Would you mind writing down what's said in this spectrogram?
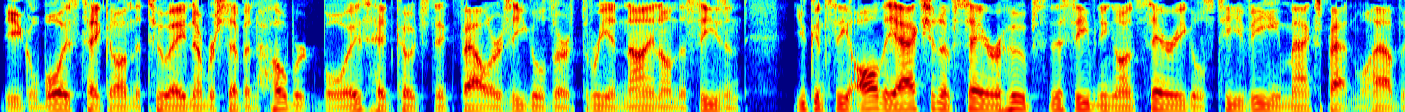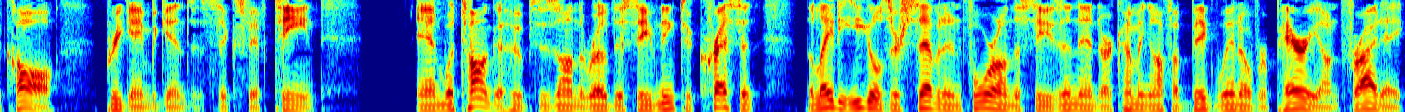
The Eagle boys take on the 2A number 7 Hobart boys. Head coach Nick Fowler's Eagles are 3 and 9 on the season. You can see all the action of Sayre hoops this evening on Sayre Eagles TV. Max Patton will have the call. Pregame begins at 6:15. And Watonga Hoops is on the road this evening to Crescent. The Lady Eagles are 7 and 4 on the season and are coming off a big win over Perry on Friday.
